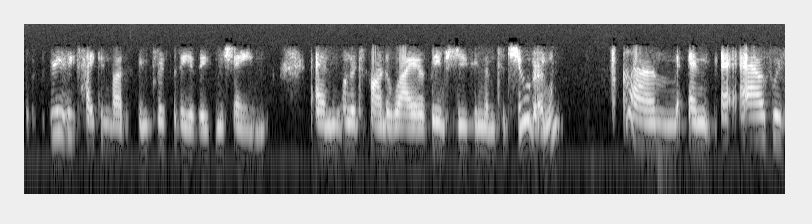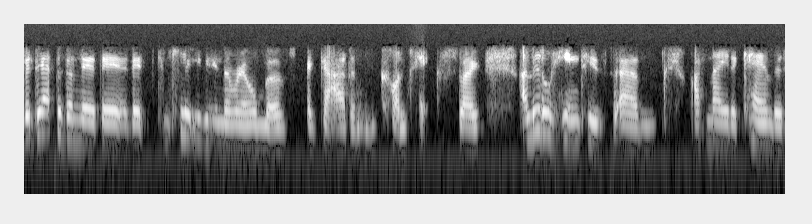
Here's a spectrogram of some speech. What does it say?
was really taken by the simplicity of these machines and wanted to find a way of introducing them to children um, and as we've adapted them, they're, they're, they're completely within the realm of a garden context. So a little hint is um, I've made a canvas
